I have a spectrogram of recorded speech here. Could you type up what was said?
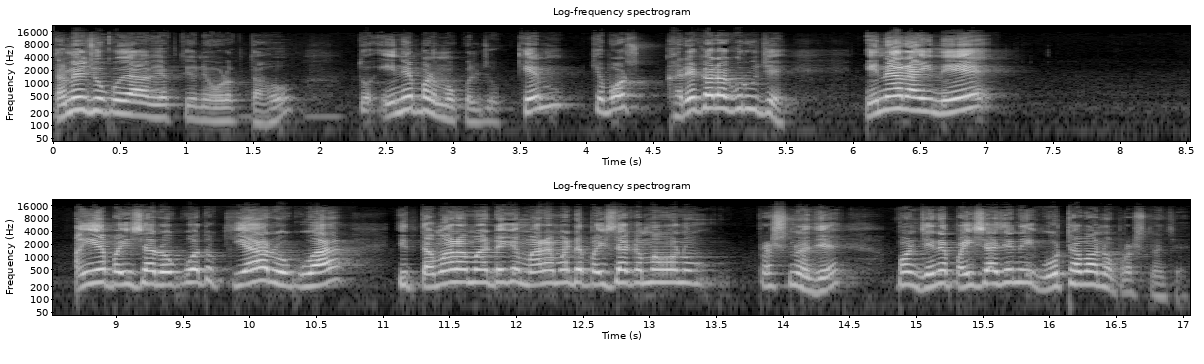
તમે જો કોઈ આ વ્યક્તિઓને ઓળખતા હો, તો એને પણ મોકલજો. કેમ કે બોસ ખરેખર અઘરું છે. એનઆરઆઈને અહીંયા પૈસા રોકવા, તો ક્યાં રોકવા? એ તમારા માટે કે મારા માટે પૈસા કમાવાનો પ્રશ્ન છે, પણ જેને પૈસા છે ને એ ગોઠવવાનો પ્રશ્ન છે.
